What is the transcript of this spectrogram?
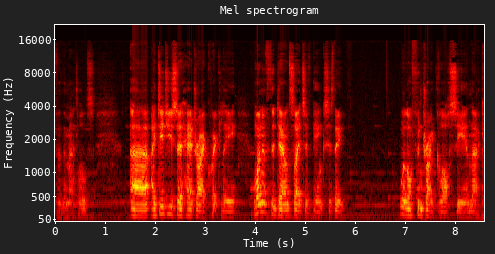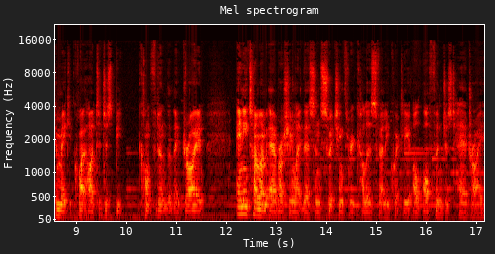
for the metals. Uh, I did use a hairdryer quickly. One of the downsides of inks is they will often dry glossy and that can make it quite hard to just be confident that they've dried. Anytime I'm airbrushing like this and switching through colours fairly quickly, I'll often just hairdry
